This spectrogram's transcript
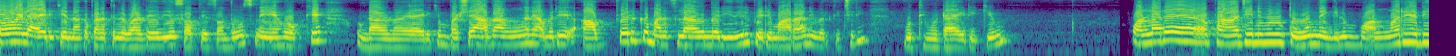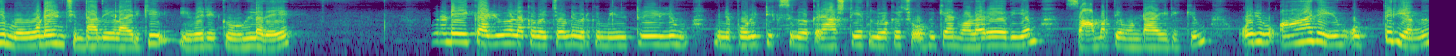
ലോയലായിരിക്കും എന്നൊക്കെ പറയത്തില്ല? വളരെയധികം സത്യസന്ധവും സ്നേഹവും ഒക്കെ ഉണ്ടാകുന്നതായിരിക്കും പക്ഷേ അതങ്ങനെ അവർ അവർക്ക് മനസ്സിലാകുന്ന രീതിയിൽ പെരുമാറാൻ ഇവർക്ക് ഇച്ചിരി ബുദ്ധിമുട്ടായിരിക്കും. വളരെ പ്രാചീനമെന്ന് തോന്നുന്നെങ്കിലും വളരെയധികം മോഡേൺ ചിന്താഗതികളായിരിക്കും ഇവർക്ക് ഉള്ളത്. ഇവരുടെ ഈ കഴിവുകളൊക്കെ വെച്ചുകൊണ്ട് ഇവർക്ക് മിലിറ്ററിയിലും പിന്നെ പൊളിറ്റിക്സിലും ഒക്കെ രാഷ്ട്രീയത്തിലും ഒക്കെ ശോഭിക്കാൻ വളരെയധികം സാമർഥ്യം ഉണ്ടായിരിക്കും ഒരു ആരെയും ഒത്തിരി അങ്ങ്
